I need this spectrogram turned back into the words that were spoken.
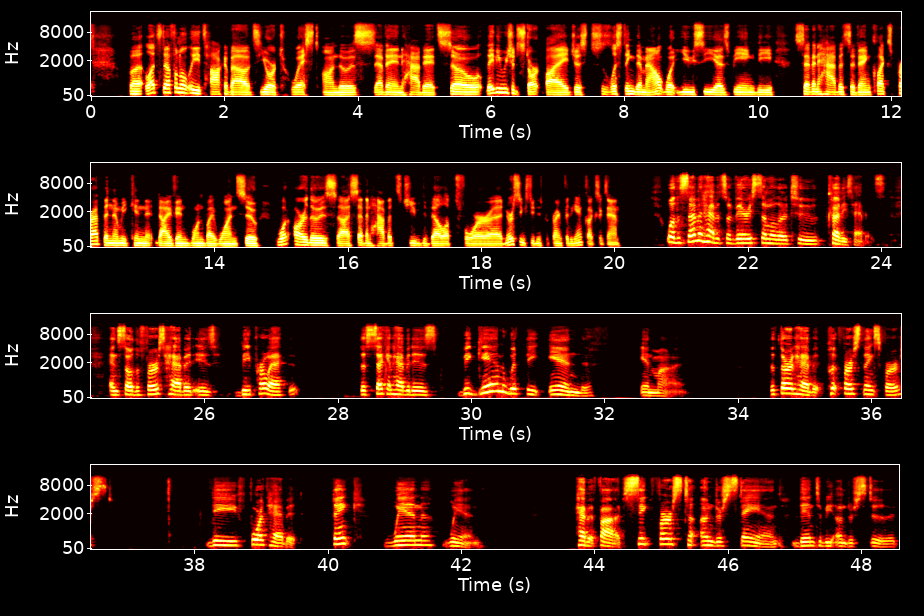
but let's definitely talk about your twist on those seven habits. So maybe we should start by just listing them out, what you see as being the seven habits of NCLEX prep, and then we can dive in one by one. So, what are those uh, seven habits that you've developed for uh, nursing students preparing for the NCLEX exam? Well, the seven habits are very similar to Covey's habits. And so the first habit is be proactive. The second habit is Begin with the end in mind. The third habit, put first things first. The fourth habit, think win win. Habit five, seek first to understand, then to be understood.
